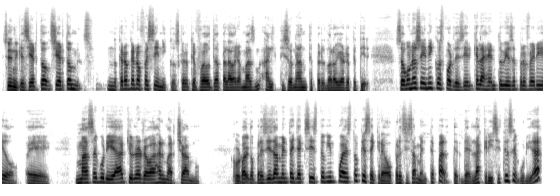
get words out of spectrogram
Cínicos. Porque cierto, cierto, no, creo que no fue cínicos, creo que fue otra palabra más altisonante, pero no la voy a repetir. Son unos cínicos por decir que la gente hubiese preferido eh, más seguridad que una rebaja al marchamo. Cuando precisamente ya existe un impuesto que se creó precisamente para atender la crisis de seguridad.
